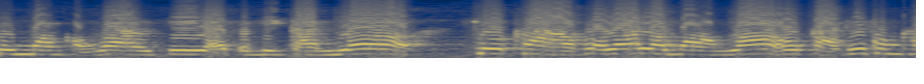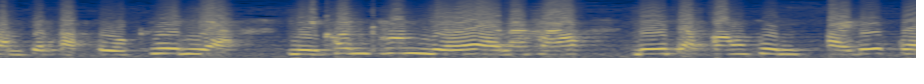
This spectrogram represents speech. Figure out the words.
มุมมองของ YLG อาจจะมีการย่อชั่วคราว เพราะว่าเรามองว่าโอกาสที่ทองคำจะปรับตัวขึ้นเนี่ยมีค่อนข้างเยอะนะคะดูจากกองทุนไปด้วยโกล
